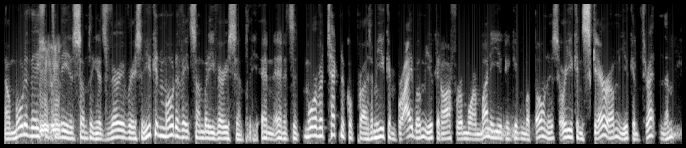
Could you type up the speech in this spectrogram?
Now, motivation mm-hmm. to me is something that's very, very simple. You can motivate somebody very simply, and, and it's a, more of a technical process. I mean, you can bribe them, you can offer them more money, you can give them a bonus, or you can scare them, you can threaten them,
